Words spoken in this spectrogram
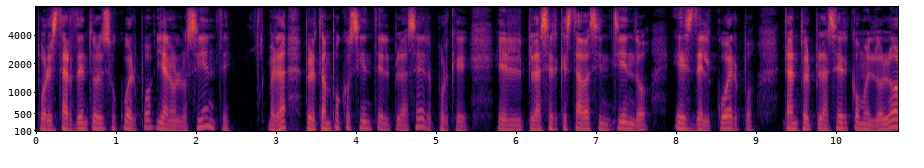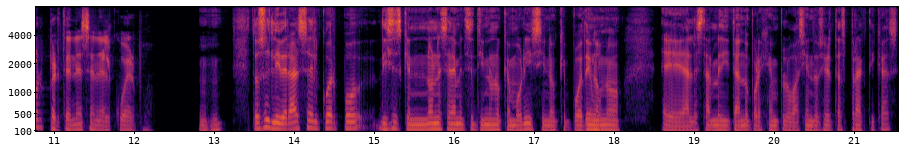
por estar dentro de su cuerpo, ya no lo siente. ¿verdad? Pero tampoco siente el placer, porque el placer que estaba sintiendo es del cuerpo. Tanto el placer como el dolor pertenecen al cuerpo. Entonces, liberarse del cuerpo, dices que no necesariamente se tiene uno que morir, sino que puede uno, eh, al estar meditando, por ejemplo, o haciendo ciertas prácticas,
